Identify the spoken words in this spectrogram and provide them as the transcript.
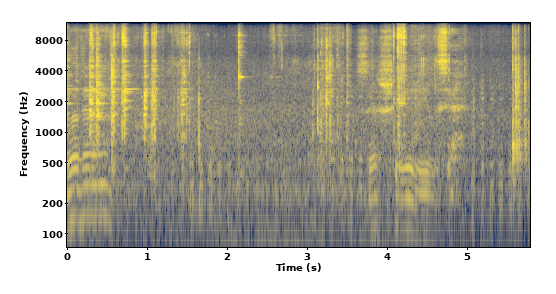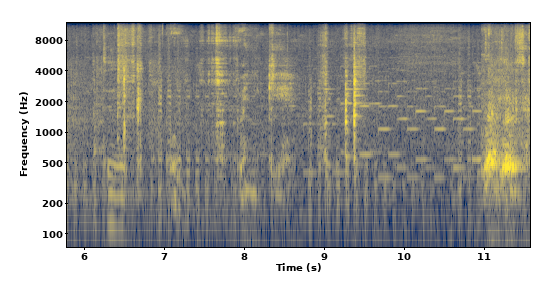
Это все складываем. Зашевелился. Так, опаньки. Коллектор.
